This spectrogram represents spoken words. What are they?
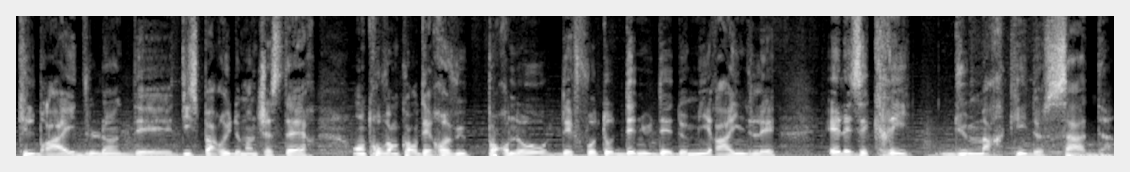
Kilbride, l'un des disparus de Manchester. On trouve encore des revues porno, des photos dénudées de Mira Hindley et les écrits du marquis de Sade.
